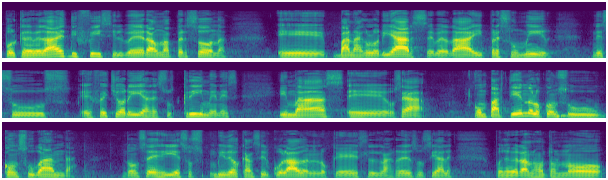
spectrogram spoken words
porque de verdad es difícil ver a una persona eh, vanagloriarse, ¿verdad? Y presumir de sus eh, fechorías, de sus crímenes y más, eh, o sea, compartiéndolo con su, con su banda. Entonces, y esos videos que han circulado en lo que es las redes sociales, pues de verdad nosotros no,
